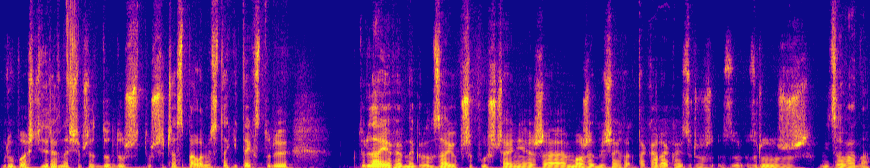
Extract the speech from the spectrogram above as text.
grubości drewna się przez dłu- dłuższy, dłuższy czas palą. Jest to taki tekst, który, który daje pewnego rodzaju przypuszczenie, że może być ta, kara jakoś zróż, zró- zróżnicowana.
